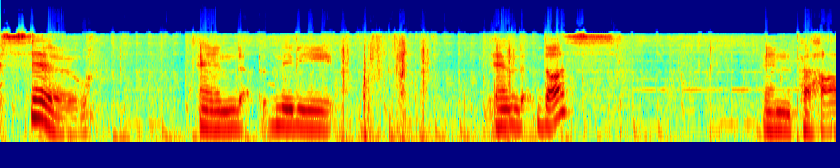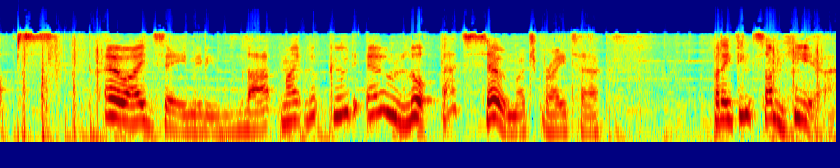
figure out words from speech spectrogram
so. And maybe. And thus. And perhaps. Oh, I'd say maybe that might look good. Oh, look, that's so much brighter. But I think some here.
